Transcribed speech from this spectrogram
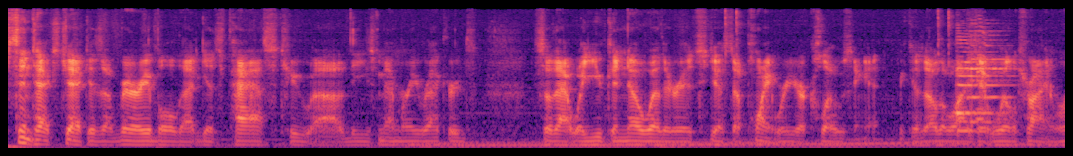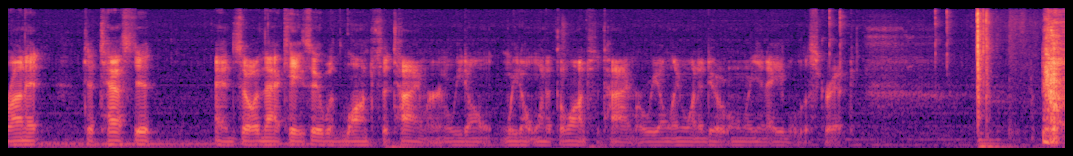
Syntax check is a variable that gets passed to uh, these memory records so that way you can know whether it's just a point where you're closing it because otherwise it will try and run it to test it and so in that case it would launch the timer and we don't we don't want it to launch the timer we only want to do it when we enable the script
